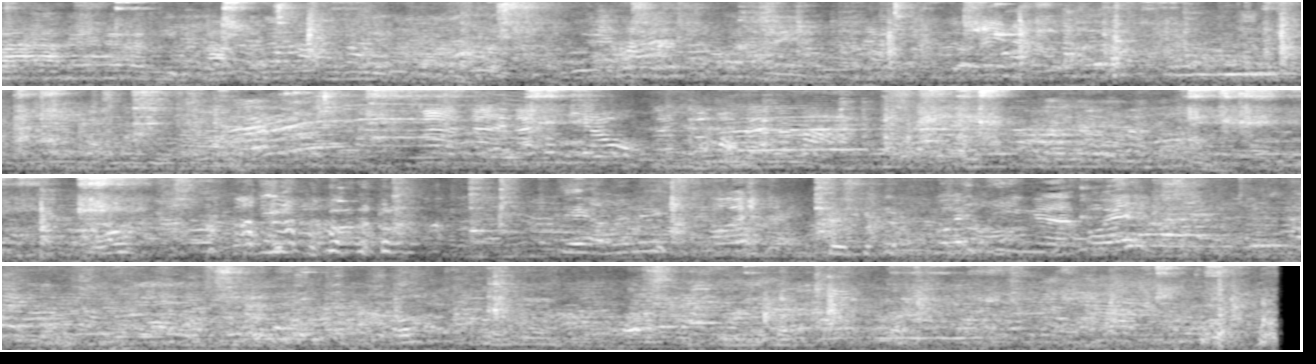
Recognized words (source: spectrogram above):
ว่าให้ให้มากินข้าว จริงเจ๋งนะนี่ โอ้ยโอ้ยเจ๋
